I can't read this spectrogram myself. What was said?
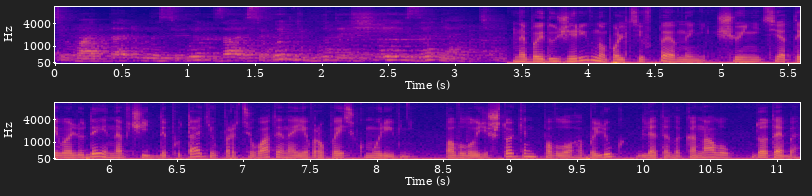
працювати. Далі на сьогодні, за- сьогодні буде ще й заняття. Небайдужі рівнопольці впевнені, що ініціатива людей навчить депутатів працювати на європейському рівні. Павло Єштокін, Павло Габелюк для телеканалу До тебе.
